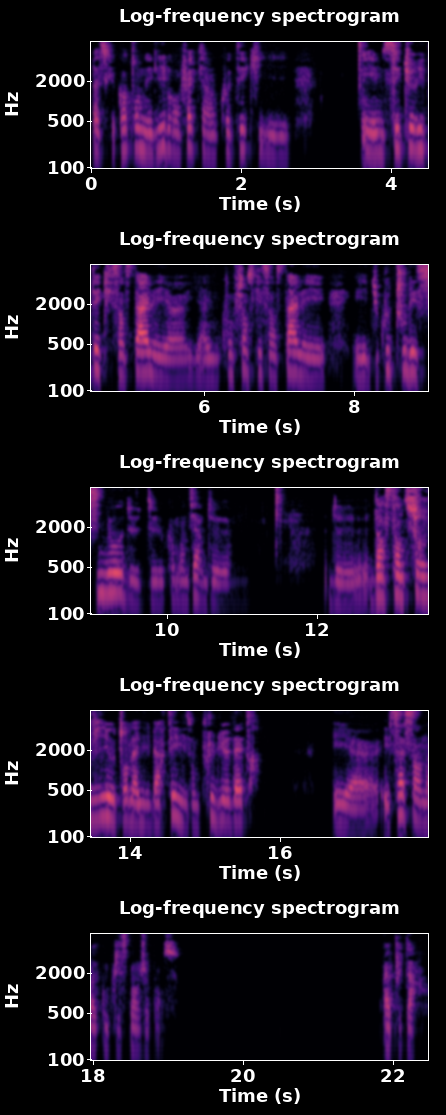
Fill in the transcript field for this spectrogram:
parce que quand on est libre, en fait, il y a un côté qui, il y a une sécurité qui s'installe et euh, il y a une confiance qui s'installe et, et du coup tous les signaux de, de comment dire de de d'instinct de survie autour de la liberté, ils ont plus lieu d'être. Et, euh, et ça, c'est un accomplissement, je pense. À plus tard.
